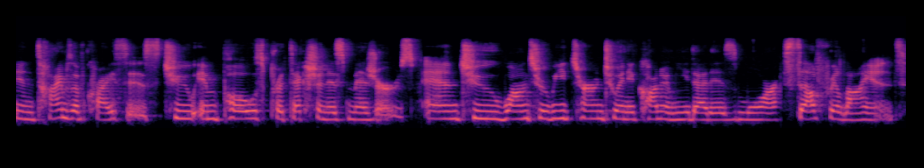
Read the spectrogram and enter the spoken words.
in times of crisis to impose protectionist measures and to want to return to an economy that is more self-reliant.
